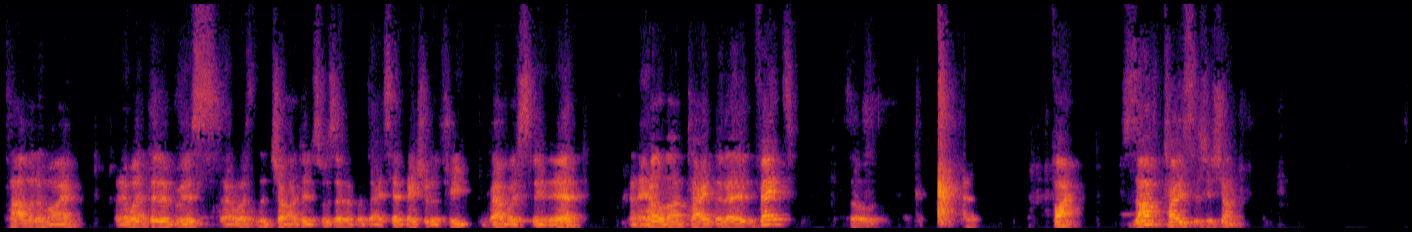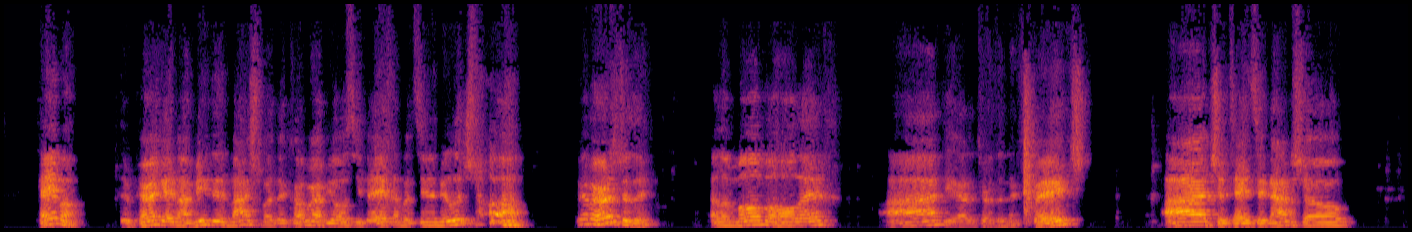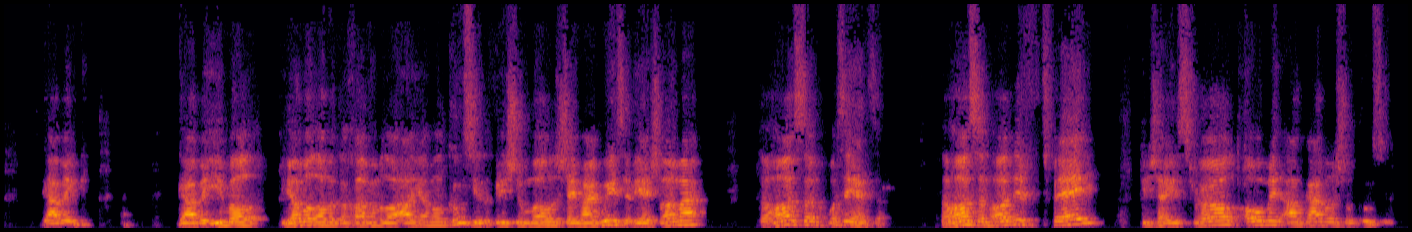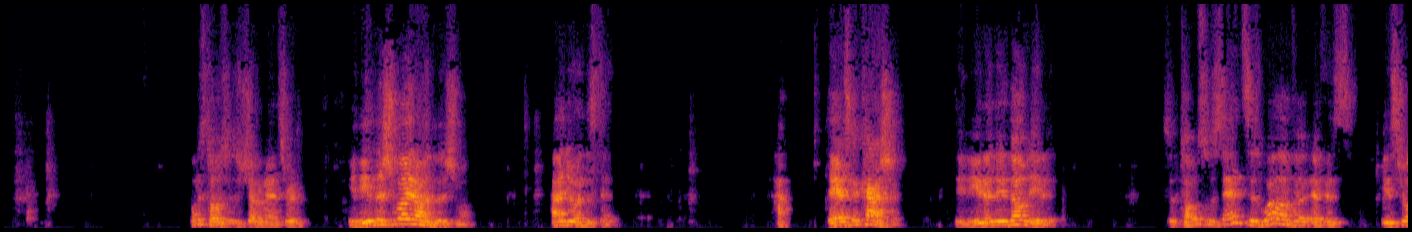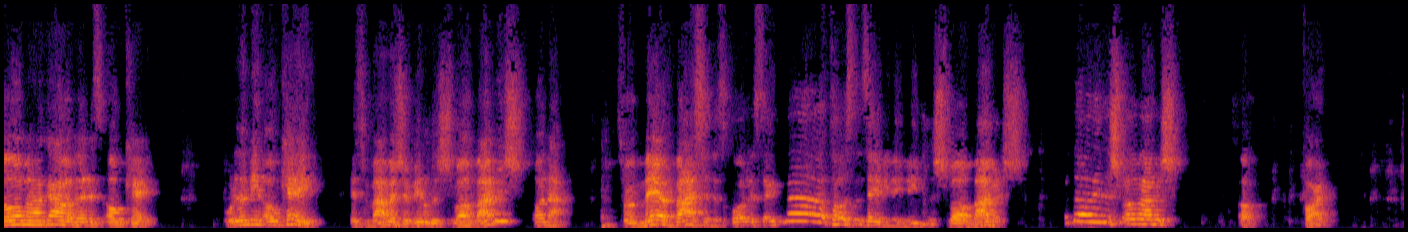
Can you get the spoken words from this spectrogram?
Talmud of mine, and I went to the bris. I wasn't in charge. I just was it, but I said, make sure the three rabbis stay there. And I held on tight that I didn't faint. So, fine. Zach Toys Shishon. Tema. The Pergay Mamid in Mashma, the Kamer of Yossi, the Echem, but in the village. Never heard of it. Elamol Maholech. Ah, you got to turn to the next page. Gabi Gabi Yimol Yomol over Kachavim Lo Al Yomol Kusi, the Fishu Mol Shem Hagwiz, if Yesh Loma, the Hossam, what's the answer? The Hossam Odif Tfei, Fisha Yisrael, Omen Al Gabo Shul Kusi. What's Tosis Hashem answering? You need the Shema, you don't need the Shema. How do you understand? They ask a kasha. Do you need it or you don't need it? So Tosus answers, well, if, if it's Yisrael Al then it's okay. What does that mean, okay? It's mamish avil l'shma mamish or not? So Meir Bassin this quote is saying, no, Toast didn't say you need the shma mamish. But no, need the shma mamish. Oh, fine.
